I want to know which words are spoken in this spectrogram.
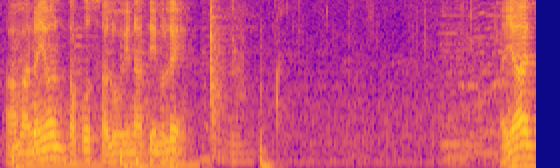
Tama na yun. Tapos haluin natin uli. Ayan.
